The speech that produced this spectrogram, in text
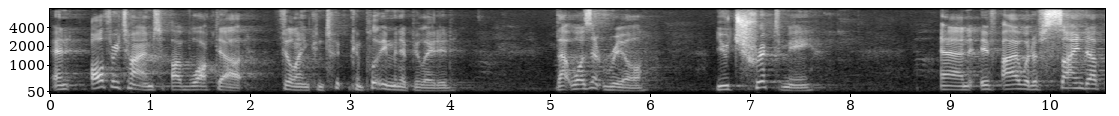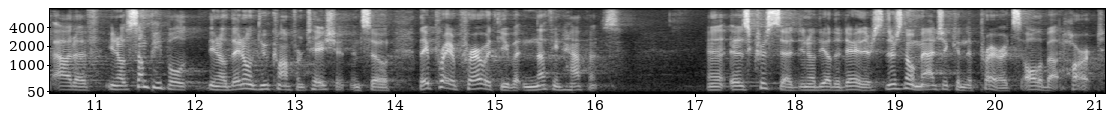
And all three times I've walked out feeling completely manipulated. That wasn't real. You tricked me and if I would have signed up out of, you know, some people, you know, they don't do confrontation. And so they pray a prayer with you, but nothing happens. And as Chris said, you know, the other day, there's, there's no magic in the prayer. It's all about heart.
